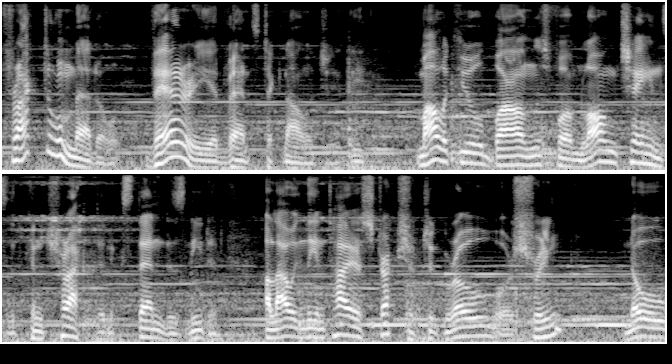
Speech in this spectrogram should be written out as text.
Fractal metal, very advanced technology. The molecule bonds form long chains that contract and extend as needed, allowing the entire structure to grow or shrink. No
